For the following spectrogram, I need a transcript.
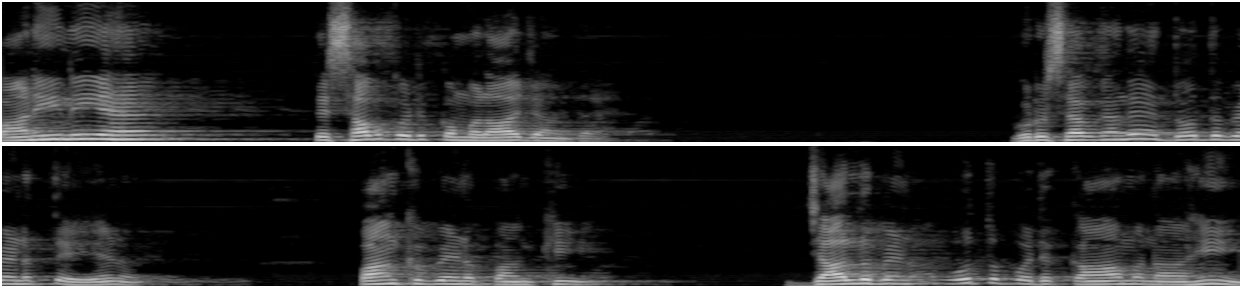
ਪਾਣੀ ਨਹੀਂ ਹੈ ਤੇ ਸਭ ਕੁਝ ਕਮਲਾ ਜਾਂਦਾ ਹੈ। ਗੁਰੂ ਸਾਹਿਬ ਕਹਿੰਦੇ, ਦੁੱਧ ਬਿਨ ਧੇਣ, ਪੰਖ ਬਿਨ ਪੰਖੀ, ਜਲ ਬਿਨ ਉਤ ਪੁਜ ਕਾਮ ਨਾਹੀ,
